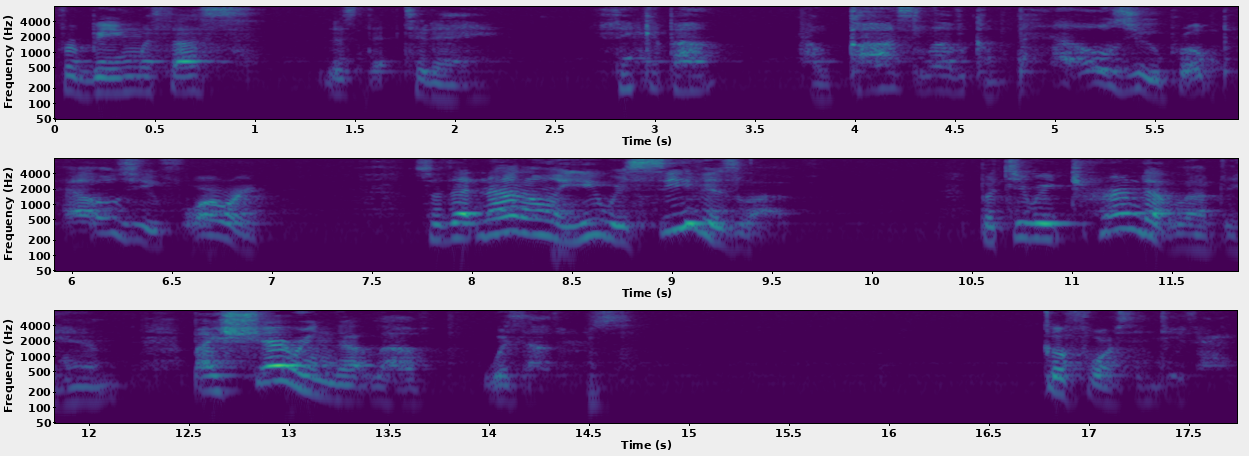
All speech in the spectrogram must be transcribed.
for being with us this today. Think about how God's love compels you, propels you forward, so that not only you receive His love, but you return that love to Him by sharing that love with others. Go forth and do that.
